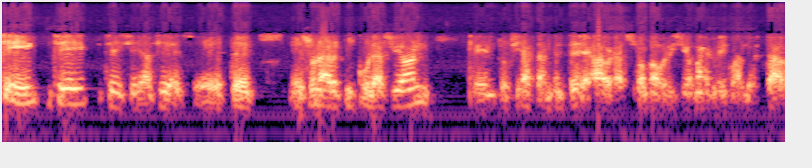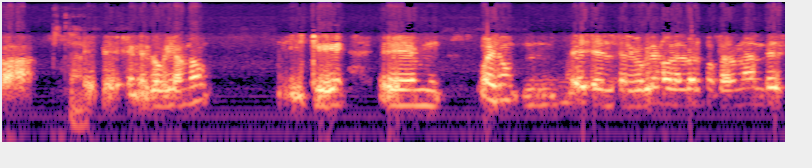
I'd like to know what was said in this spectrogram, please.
Sí, sí, sí, sí, así es. Este, es una articulación que entusiastamente abrazó Mauricio Macri cuando estaba este, en el gobierno y que, em, bueno, el, gobierno de Alberto Fernández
